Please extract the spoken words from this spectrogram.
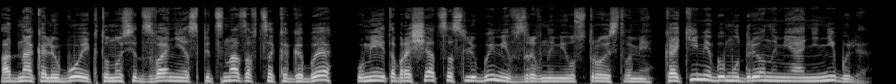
Однако любой, кто носит звание спецназовца КГБ, умеет обращаться с любыми взрывными устройствами, какими бы мудреными они ни были,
